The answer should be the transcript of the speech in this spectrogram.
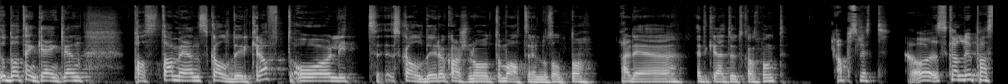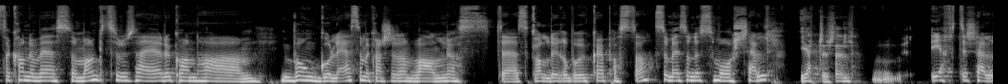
Da tenker jeg egentlig en pasta med en skalldyrkraft og litt skalldyr og kanskje noen tomater eller noe sånt noe. Er det et greit utgangspunkt? Absolutt. Og skalldyrpasta kan jo være så mangt, som du sier. Du kan ha vongole, som er kanskje den vanligste skalldyret å bruke i pasta. Som er sånne små skjell. Hjerteskjell. Hjerteskjell,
